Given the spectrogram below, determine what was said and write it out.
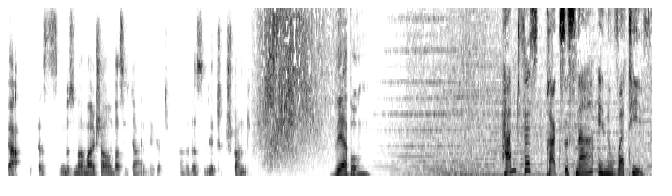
ja, das müssen wir mal schauen, was sich da entwickelt. Also das wird spannend. Werbung. Handfest, praxisnah, innovativ.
